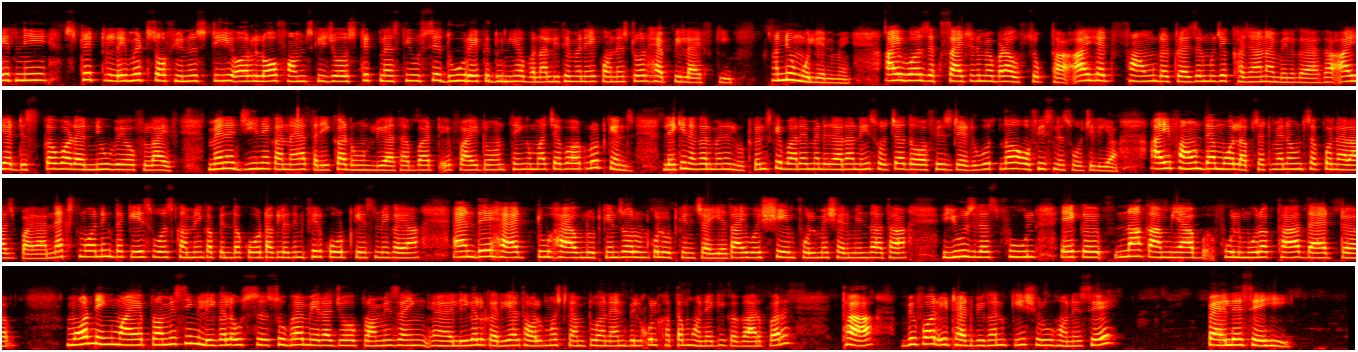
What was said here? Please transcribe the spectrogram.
इतनी स्ट्रिक्ट लिमिट्स ऑफ़ यूनिवर्सिटी और लॉ फॉर्म्स की जो स्ट्रिक्टनेस थी, उससे दूर एक दुनिया बना ली थी मैंने, एक ऑनेस्ट और हैप्पी लाइफ की। न्यू मोलियन में। आई वॉज़ एक्साइटेड में बड़ा उत्सुक था। I had found a treasure मुझे खजाना मिल गया था। I had discovered a new way of life मैंने जीने का नया तरीका ढूंढ लिया था। But if I don't think much about Lutkins लेकिन अगर मैंने लुटकिन्स के बारे में ज़्यादा नहीं सोचा द ऑफ़िस डेड वो उतना ऑफ़िस ने सोच लिया। I found them all upset मैंने उन सबको नाराज़ पाया। Next morning the case was coming up in the court अगले दिन फिर कोर्ट केस में गया। And they had to have Lutkins और उनको लुटकिन चाहिए था। आई वॉज़ शेमफुल मैं शर्मिंदा था। यूजलेस फूल एक नाकामयाब फूल मूरख था that morning my promising legal उस सुबह मेरा जो प्रोमिसिंग लीगल करियर था almost come to an end बिल्कुल ख़त्म होने की कगार पर था बिफोर इट हैड बिगन की शुरू होने से पहले से ही।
